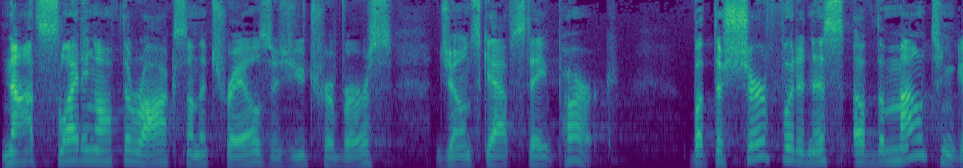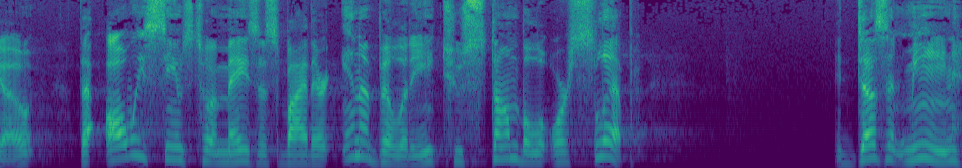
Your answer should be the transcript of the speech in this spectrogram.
not sliding off the rocks on the trails as you traverse Jones Gap State Park, but the sure footedness of the mountain goat that always seems to amaze us by their inability to stumble or slip. It doesn't mean,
